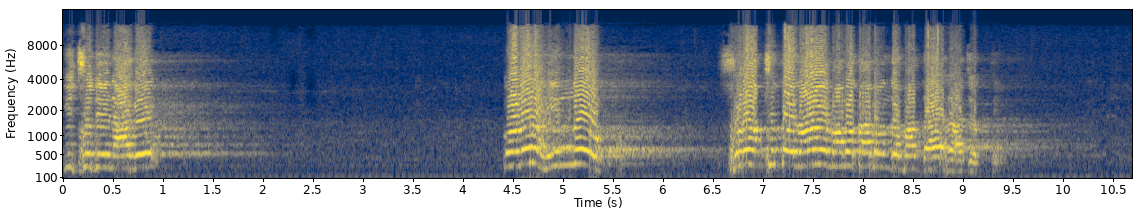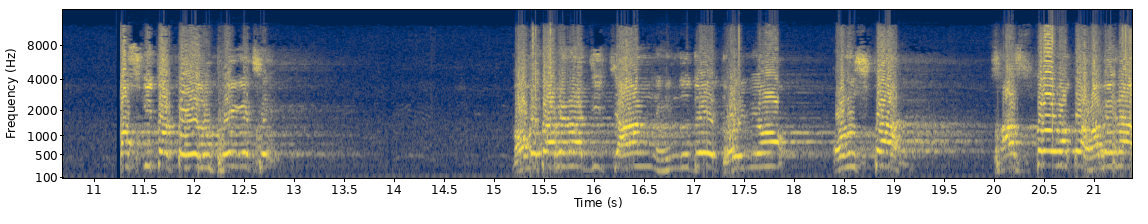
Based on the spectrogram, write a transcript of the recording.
কিছুদিন আগে কোন হিন্দু সুরক্ষিত নয় মমতা বন্দ্যোপাধ্যায়ের রাজত্বে। সংস্কৃত টোল উঠে গেছে। মমতা ব্যানার্জি চান হিন্দুদের ধর্মীয় অনুষ্ঠান। শাস্ত্র মতো হবে না,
